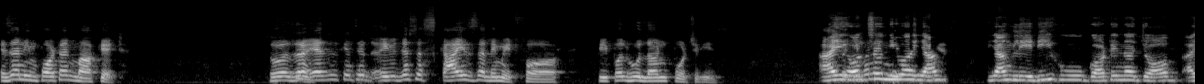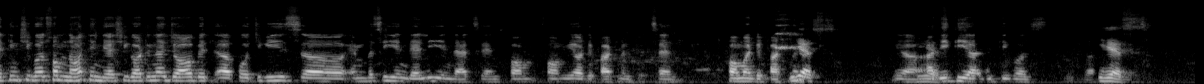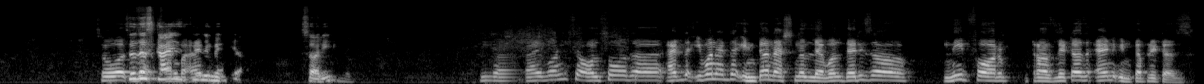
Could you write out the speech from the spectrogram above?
is an important market. So as, Hmm. as you can say, it just the sky is the limit for people who learn Portuguese. I So also knew a young young lady who got in a job. I think she was from North India. She got in a job with a Portuguese uh, embassy in Delhi. In that sense, from from your department itself, from a department. Yes, Yeah, Yes. Aditi. Aditi was. yes. So, So the sky is the limit. Yeah. Sorry. No, I want to say also the at the even at the international level there is a need for translators and interpreters.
